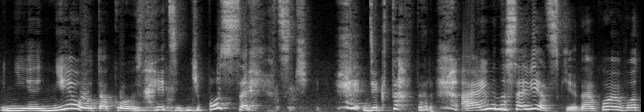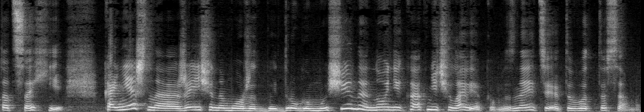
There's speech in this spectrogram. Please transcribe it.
Не, не вот такой, знаете, не постсоветский диктатор, а именно советский, такой вот от Сахи. Конечно, женщина может быть другом мужчины, но никак не человеком. Знаете, это вот то самое.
